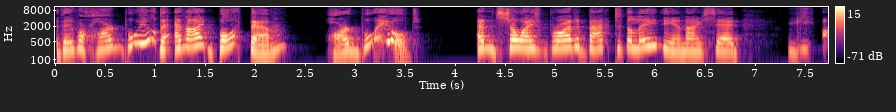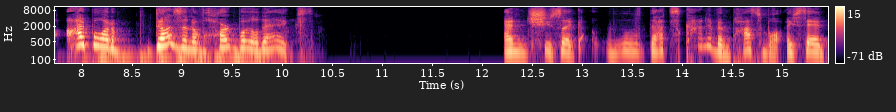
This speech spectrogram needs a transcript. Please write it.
they were hard boiled, and I bought them hard boiled. And so I brought it back to the lady, and I said, "Y- "I bought a dozen of hard boiled eggs." And she's like, "Well, that's kind of impossible." I said,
